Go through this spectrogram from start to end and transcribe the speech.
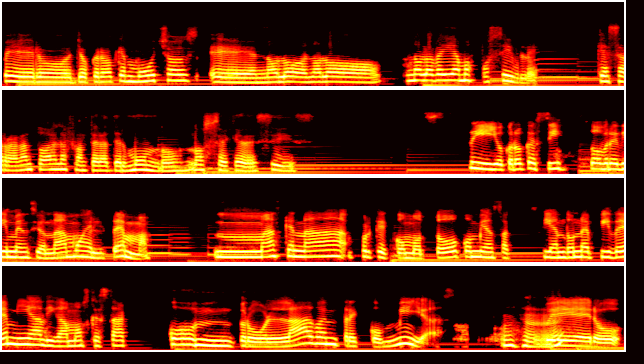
Pero yo creo que muchos eh, no, lo, no, lo, no lo veíamos posible que cerraran todas las fronteras del mundo. No sé qué decís. Sí, yo creo que sí, sobredimensionamos el tema. Más que nada porque como todo comienza siendo una epidemia, digamos que está controlado entre comillas. Pero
